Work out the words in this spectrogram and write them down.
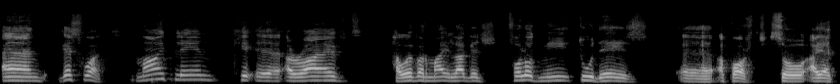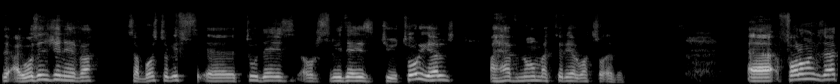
And guess what? My plane uh, arrived. However, my luggage followed me two days uh, apart. So I I was in Geneva, supposed to give uh, two days or three days tutorials. I have no material whatsoever. Uh, following that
